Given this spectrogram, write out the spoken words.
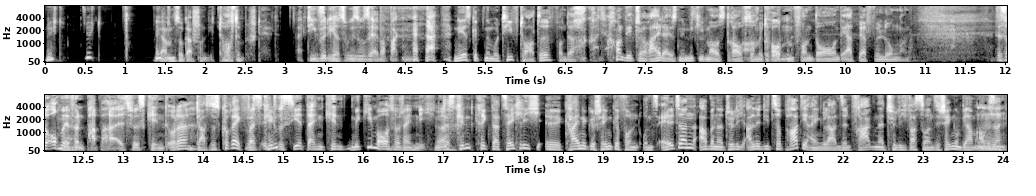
Nicht? Nicht. Wir haben sogar schon die Torte bestellt. Die würde ich ja sowieso selber backen. nee, es gibt eine Motivtorte von der Konditorei, da ist eine Mickey Maus drauf, so Ach, mit Traum. rotem Fondant und Erdbeerfüllung. Das ist auch mehr für ein Papa als fürs Kind, oder? Das ist korrekt. Was Kind, interessiert dein Kind Mickey Maus wahrscheinlich nicht, ne? das Kind kriegt tatsächlich äh, keine Geschenke von uns Eltern, aber natürlich alle, die zur Party eingeladen sind, fragen natürlich, was sollen sie schenken. Und wir haben Mhm. auch gesagt,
